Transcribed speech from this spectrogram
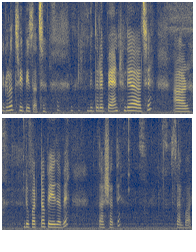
এগুলো থ্রি পিস আছে। ভিতরে প্যান্ট দেওয়া আছে আর দুপাট্টা পেয়ে যাবে তার সাথে সালোয়ার।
